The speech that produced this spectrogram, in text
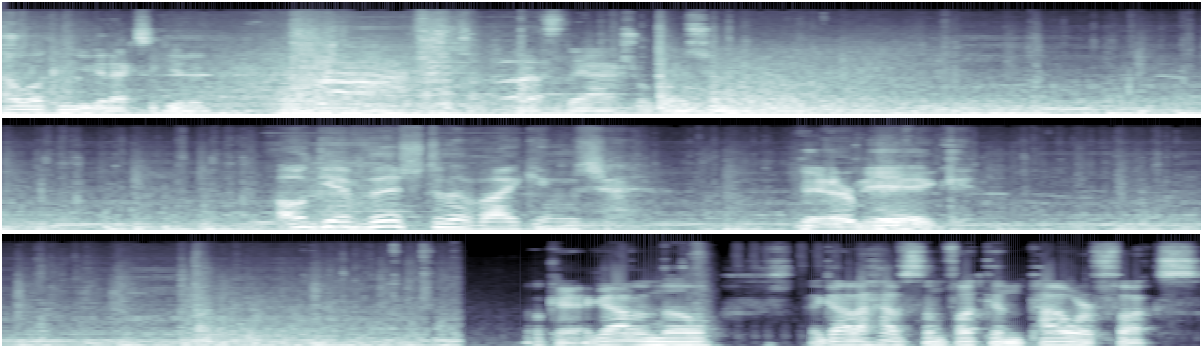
How well can you get executed? That's the actual question. I'll give this to the Vikings. They're big. Okay, I gotta know. I gotta have some fucking power fucks.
